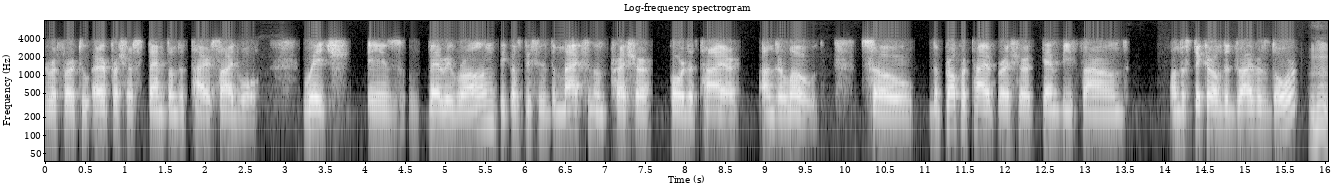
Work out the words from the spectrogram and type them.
refer to air pressure stamped on the tire sidewall, which is very wrong because this is the maximum pressure for the tire under load. So the proper tire pressure can be found on the sticker of the driver's door mm-hmm.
